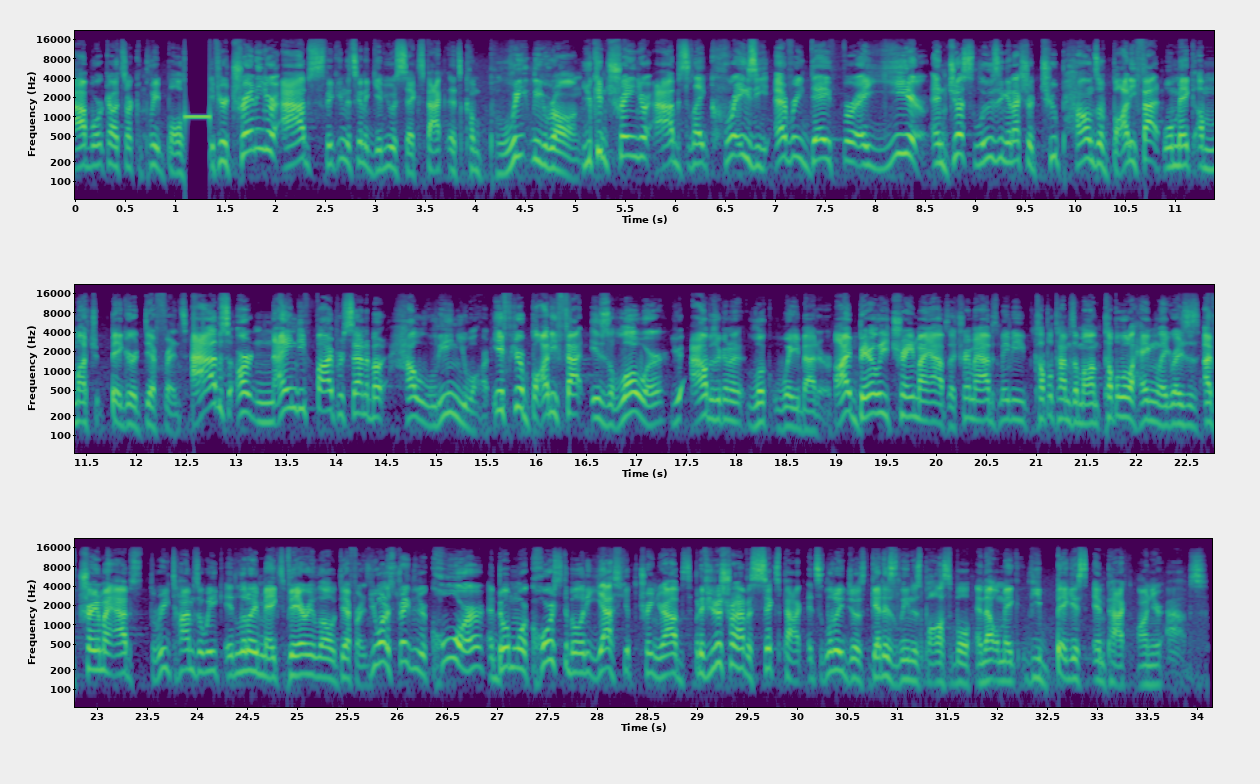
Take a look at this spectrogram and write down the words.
ab workouts are complete bullshit. If you're training your abs thinking it's gonna give you a six pack, that's completely wrong. You can train your abs like crazy every day for a year, and just losing an extra two pounds of body fat will make a much bigger difference. Abs are 95% about how lean you are. If your body fat is lower, your abs are gonna look way better. I barely train my abs. I train my abs maybe a couple times a month, a couple little hang leg raises. I've trained my abs three times a week. It literally makes very low difference. If you wanna strengthen your core and build more core stability, yes, you have to train your abs. But if you're just trying to have a six pack, it's literally just get as lean as possible, and that will make the biggest impact on your abs.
